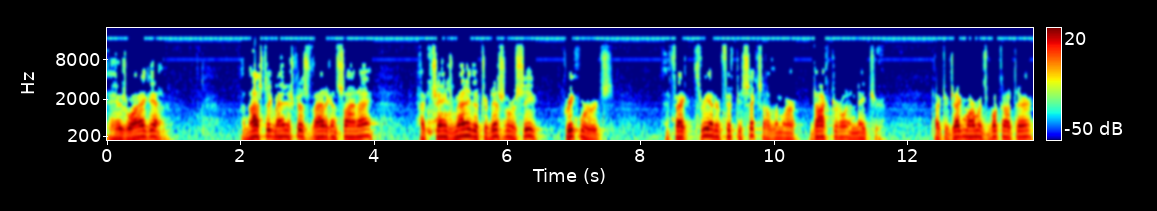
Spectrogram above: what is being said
Here's why again. The Gnostic manuscripts, Vatican Sinai, have changed many of the traditional received Greek words. In fact, 356 of them are doctrinal in nature. Dr. Jack Moorman's book out there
